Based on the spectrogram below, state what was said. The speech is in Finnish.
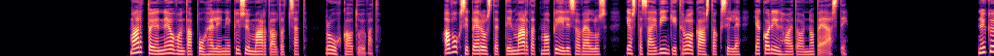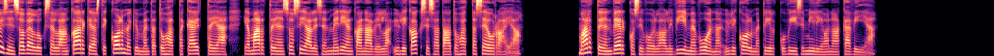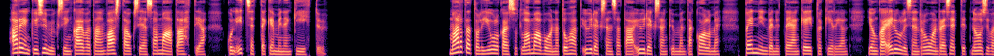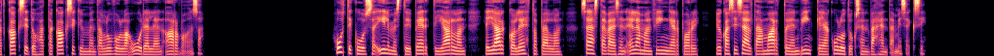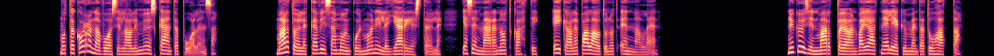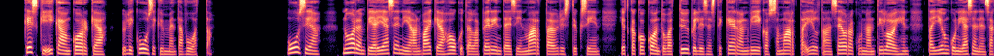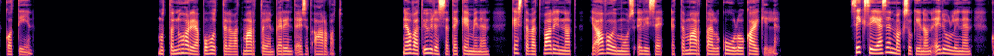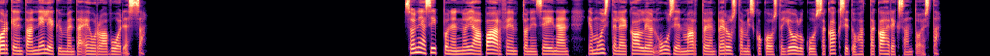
Marttojen neuvontapuhelin ja kysy Martalta chat ruuhkautuivat. Avuksi perustettiin Martat mobiilisovellus, josta sai vinkit ruokaastoksille ja kodinhoitoon nopeasti. Nykyisin sovelluksella on karkeasti 30 000 käyttäjää ja Marttojen sosiaalisen median kanavilla yli 200 000 seuraajaa. Marttojen verkkosivuilla oli viime vuonna yli 3,5 miljoonaa kävijää. Arjen kysymyksiin kaivataan vastauksia samaa tahtia, kun itse tekeminen kiihtyy. Martat oli julkaissut lamavuonna 1993 penninvenyttäjän keittokirjan, jonka edullisen ruoan reseptit nousivat 2020-luvulla uudelleen arvoonsa. Huhtikuussa ilmestyi Pertti Jarlan ja Jarkko Lehtopellon säästäväisen elämän fingerpori, joka sisältää Marttojen vinkkejä kulutuksen vähentämiseksi. Mutta koronavuosilla oli myös kääntöpuolensa. Martoille kävi samoin kuin monille järjestöille, jäsenmäärä notkahti, eikä ole palautunut ennalleen. Nykyisin Marttoja on vajaat 40 000. Keski-ikä on korkea, yli 60 vuotta. Uusia, nuorempia jäseniä on vaikea houkutella perinteisiin Martta-yhdistyksiin, jotka kokoontuvat tyypillisesti kerran viikossa Martta-iltaan seurakunnan tiloihin tai jonkun jäsenensä kotiin mutta nuoria puhuttelevat Marttojen perinteiset arvot. Ne ovat yhdessä tekeminen, kestävät valinnat ja avoimuus eli se, että marttailu kuuluu kaikille. Siksi jäsenmaksukin on edullinen, korkeintaan 40 euroa vuodessa. Sonja Sipponen nojaa Bar Femptonin seinään ja muistelee Kallion uusien Marttojen perustamiskokousta joulukuussa 2018.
